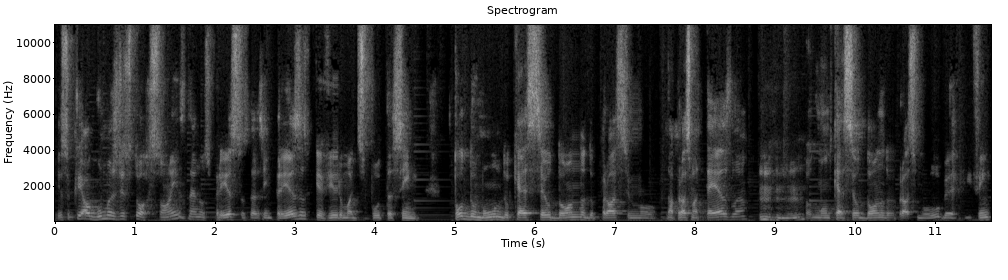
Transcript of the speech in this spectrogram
isso cria algumas distorções né, nos preços das empresas, porque vira uma disputa assim. Todo mundo quer ser o dono do próximo, da próxima Tesla, uhum. todo mundo quer ser o dono do próximo Uber, enfim.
